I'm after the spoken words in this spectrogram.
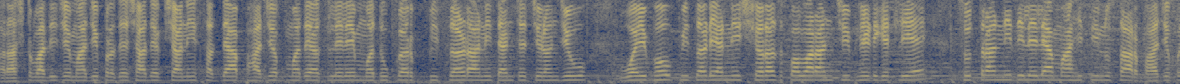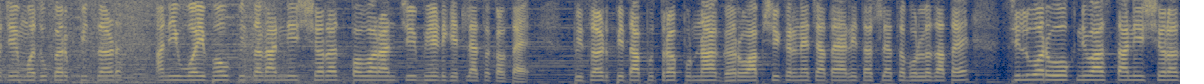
राष्ट्रवादीचे माजी प्रदेशाध्यक्ष आणि सध्या भाजपमध्ये असलेले मधुकर पिचड आणि त्यांचे चिरंजीव वैभव पिचड यांनी शरद पवारांची भेट घेतली आहे. सूत्रांनी दिलेल्या माहितीनुसार भाजपचे मधुकर पिचड आणि वैभव पिचडांनी शरद पवारांची भेट घेतल्याचं कळत आहे पिचड पिता पुत्र पुन्हा घर वापसी करण्याच्या तयारीत असल्याचं बोललं जात आहे सिल्वर ओक निवासस्थानी शरद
